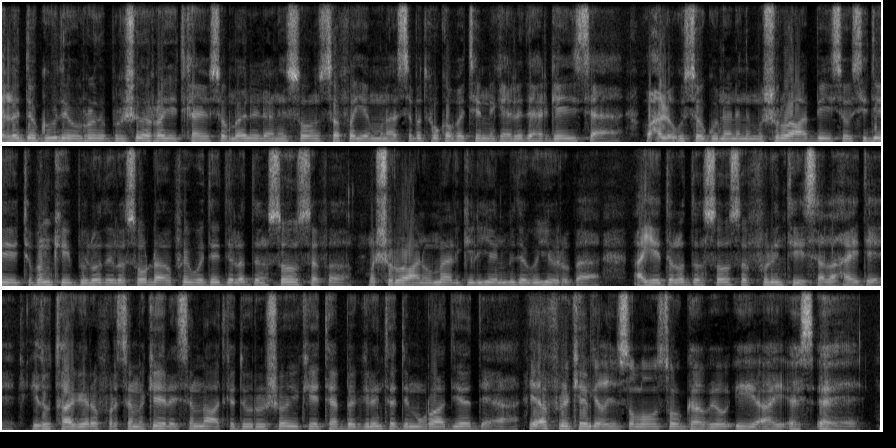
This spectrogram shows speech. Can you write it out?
dalada guud ee ururada bulshada rayidka ee somalilan ee soonsaf ayaa munaasabad ku qabatay magaalada hargeysa. Waxaa lagu soo gunaanada mashruuca biis oo sideed iyo tobankii bilood ee la soo dhaafay waday daladan soonsaf mashruucan uu maalgeliyeen midooda yuruba ayay daladan soonsaf fulintiisa lahayd. Iyadoo taageero farsamo ka helaysa macadka doorashooyinka iyo taabagelinta dimuqraadiyadda ee afrika magaciisa loo soo gaabayo e i s a.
